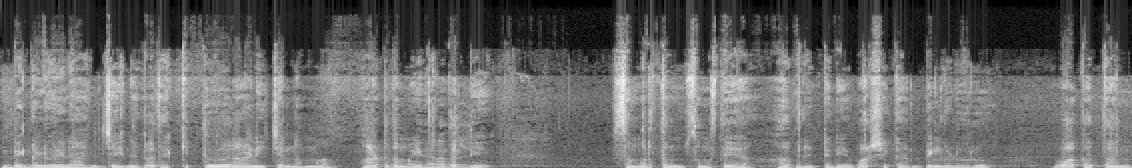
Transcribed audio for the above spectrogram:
ಬೆಂಗಳೂರಿನ ಜಯನಗರದ ಕಿತ್ತೂರು ರಾಣಿ ಚೆನ್ನಮ್ಮ ಆಟದ ಮೈದಾನದಲ್ಲಿ ಸಮರ್ಥನ ಸಂಸ್ಥೆಯ ಹದಿನೆಂಟನೇ ವಾರ್ಷಿಕ ಬೆಂಗಳೂರು ವಾಕಥಾನ್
